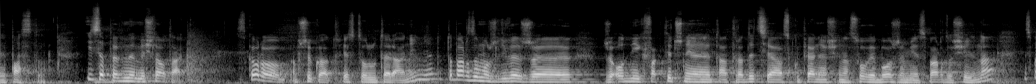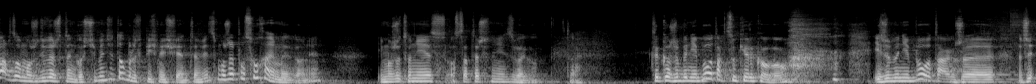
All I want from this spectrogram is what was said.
y, pastor. I zapewne myślał tak. Skoro na przykład jest to luteranin, nie, to, bardzo możliwe, że, że od nich faktycznie ta tradycja skupiania się na Słowie Bożym jest bardzo silna. Jest bardzo możliwe, że ten gości będzie dobry w Piśmie Świętym, więc może posłuchajmy go, nie? I może to nie jest ostatecznie nic złego. Tak. Tylko żeby nie było tak cukierkowo i żeby nie było tak, że... Znaczy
